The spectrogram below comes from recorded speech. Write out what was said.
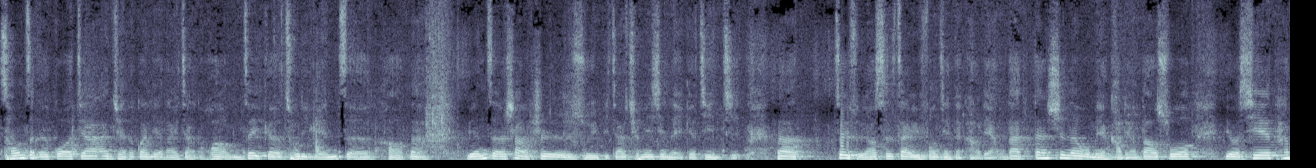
从整个国家安全的观点来讲的话，我们这个处理原则，好，那原则上是属于比较全面性的一个禁止。那最主要是在于风险的考量，那但是呢，我们也考量到说，有些它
